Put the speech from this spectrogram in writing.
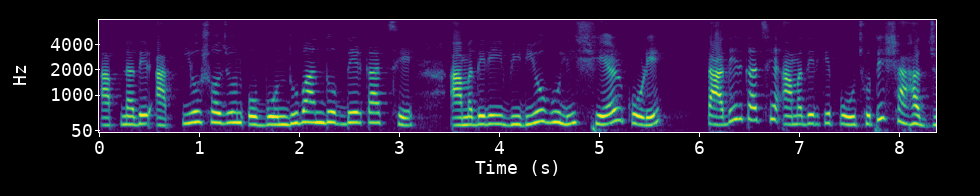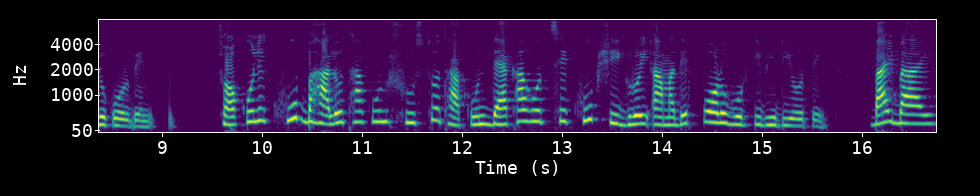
আপনাদের আত্মীয় স্বজন ও বন্ধুবান্ধবদের কাছে আমাদের এই ভিডিওগুলি শেয়ার করে তাদের কাছে আমাদেরকে পৌঁছতে সাহায্য করবেন। সকলে খুব ভালো থাকুন, সুস্থ থাকুন। দেখা হচ্ছে খুব শীঘ্রই আমাদের পরবর্তী ভিডিওতে। Bye bye.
